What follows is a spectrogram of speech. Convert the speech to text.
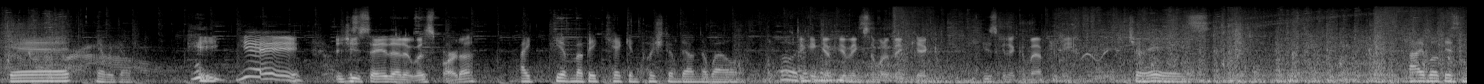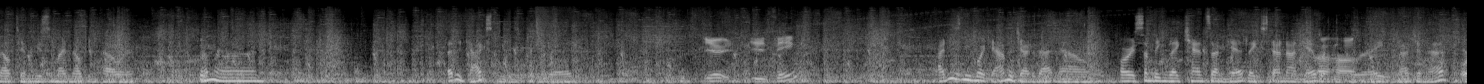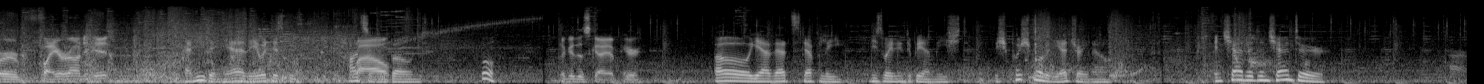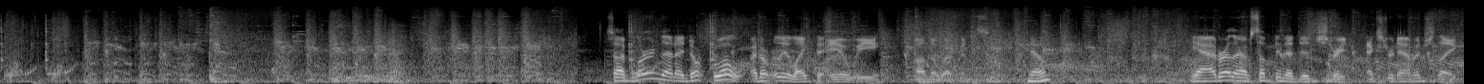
Get. There we go. Hey, yay! Did you say that it was Sparta? I give him a big kick and pushed him down the well. Oh, Speaking of giving someone a big kick, he's gonna come after me. Sure is. I will just melt him using my melting power. Come on. That attack speed is pretty good. You you think? I just need more damage out of that now. Or something like chance on hit, like stun on hit would Uh-huh. be great. Imagine that. Or fire on hit? Anything, yeah, they would just be constantly Wow. boned. Cool. Look at this guy up here. Oh, yeah, that's definitely. He's waiting to be unleashed. We should push him over the edge right now. Enchanted Enchanter. So I've learned that I don't. Whoa! I don't really like the AOE on the weapons. No? Yeah, I'd rather have something that did straight extra damage, like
